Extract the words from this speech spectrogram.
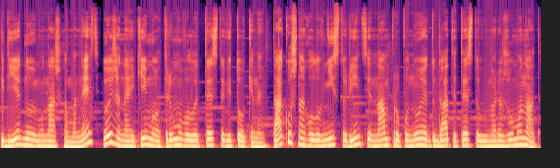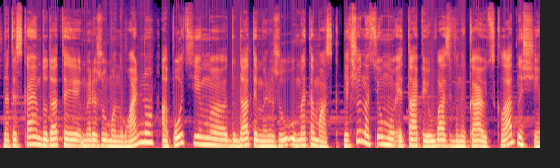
під'єднуємо наш гаманець, той же на який ми отримували тестові токени. Також на головній сторінці нам пропонує додати тестову мережу Monad. Натискаємо додати мережу мануально, а потім е, додати мережу у Metamask. Якщо на цьому етапі у вас виникають складнощі,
